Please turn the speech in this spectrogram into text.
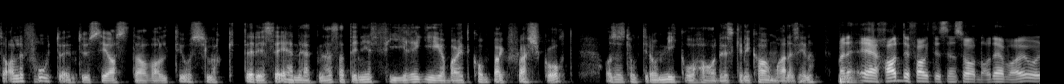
Så alle fotoentusiaster valgte jo å slakte disse enhetene, Satte inn i et 4 gigabyte compact flashkort, og så tok de da mikroharddisken i kameraene sine. Men jeg hadde faktisk en sånn, og det var jo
